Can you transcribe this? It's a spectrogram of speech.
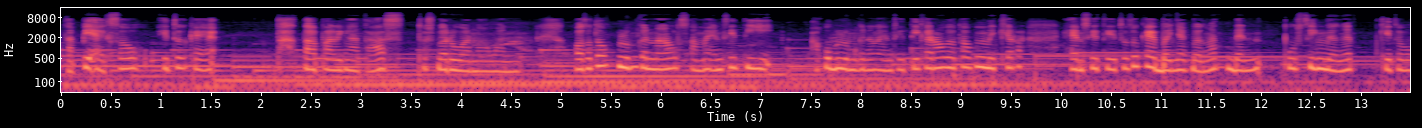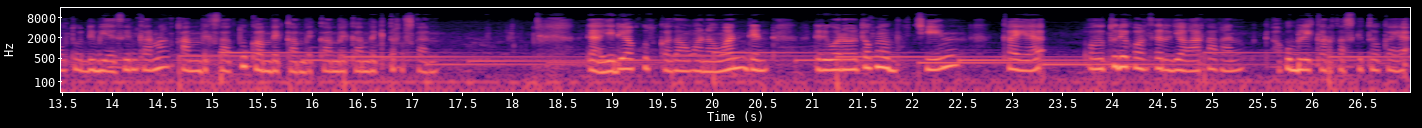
Tapi EXO itu kayak tahta paling atas terus baru Wanawan. Waktu itu aku belum kenal sama NCT aku belum kenal NCT karena waktu itu aku mikir NCT itu tuh kayak banyak banget dan pusing banget gitu untuk dibiasin. Karena comeback satu comeback comeback comeback comeback terus kan nah jadi aku suka sama Wanawan dan dari Wanawan itu aku ngebucin kayak waktu itu dia konser di Jakarta kan aku beli kertas gitu kayak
